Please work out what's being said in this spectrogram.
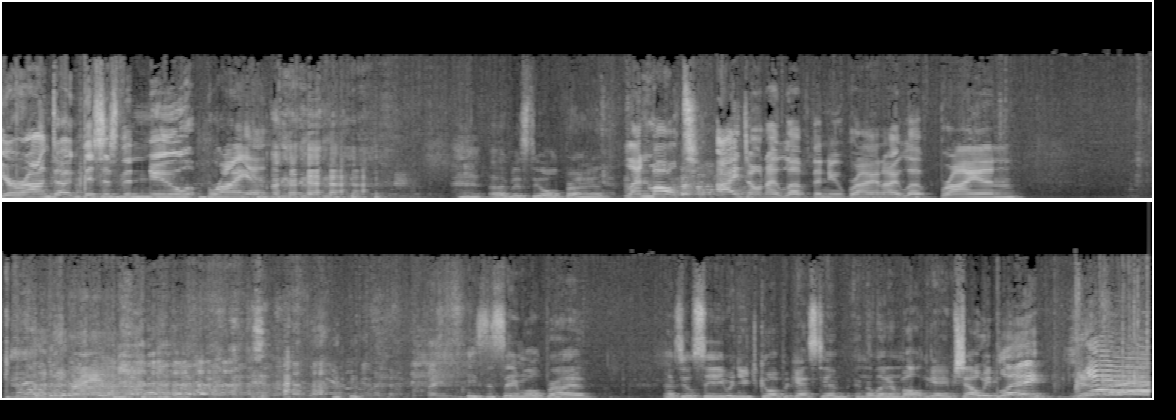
You're wrong, Doug. This is the new Brian. I miss the old Brian. Len Malt. I don't. I love the new Brian. I love Brian. I love Brian. He's the same old Brian. As you'll see when you go up against him in the Leonard Maltin game. Shall we play? Yeah.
